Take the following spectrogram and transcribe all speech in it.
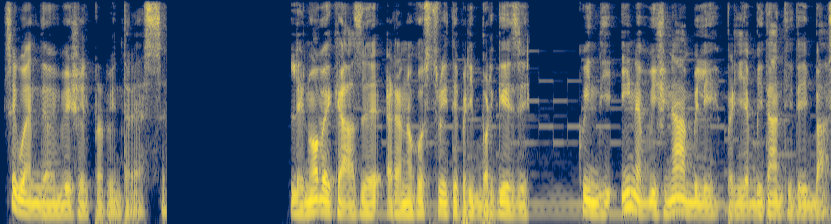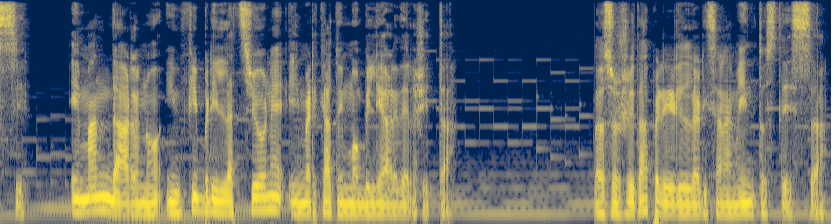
seguendo invece il proprio interesse. Le nuove case erano costruite per i borghesi, quindi inavvicinabili per gli abitanti dei bassi, e mandarono in fibrillazione il mercato immobiliare della città. La società per il risanamento stessa,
